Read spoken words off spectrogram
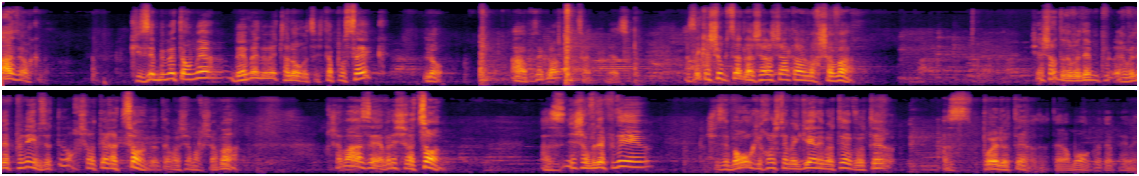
אה, זה עוקבה. כי זה באמת אומר, באמת באמת שאתה לא רוצה. שאתה פוסק, לא. אה, פוסק לא? אעשה. אז זה קשור קצת לשאלה ששאלת במחשבה. שיש עוד רבדי, פנים, זה יותר, מחשבה, יותר רצון, זה יותר מאשר מחשבה. מחשבה זה, אבל יש רצון. אז יש עובדי פנים, שזה ברור ככל שאתה מגיע אליהם יותר ויותר, אז פועל יותר, זה יותר עמוק, יותר פנימי.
